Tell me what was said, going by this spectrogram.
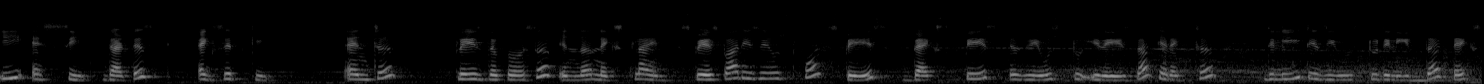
ESC that is exit key. Enter, place the cursor in the next line. Spacebar is used for space, backspace is used to erase the character, delete is used to delete the text,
